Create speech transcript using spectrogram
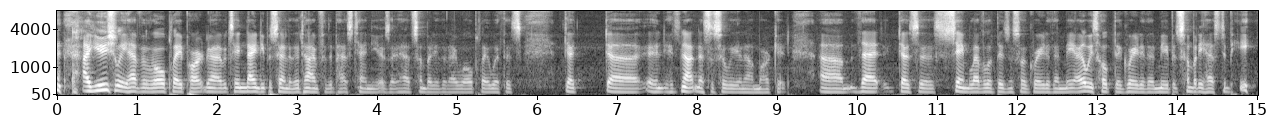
I usually have a role play partner. I would say 90% of the time for the past 10 years, I have somebody that I role play with. It's that, uh, and it's not necessarily in our market, um, that does the same level of business or greater than me. I always hope they're greater than me, but somebody has to be.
